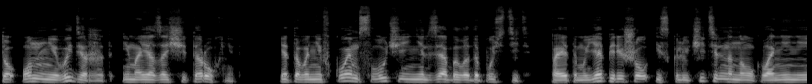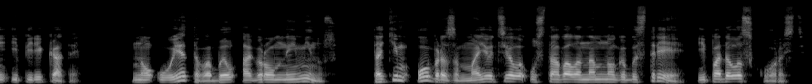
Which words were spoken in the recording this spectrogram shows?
то он не выдержит и моя защита рухнет. Этого ни в коем случае нельзя было допустить, поэтому я перешел исключительно на уклонение и перекаты. Но у этого был огромный минус. Таким образом, мое тело уставало намного быстрее и падало скорость.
